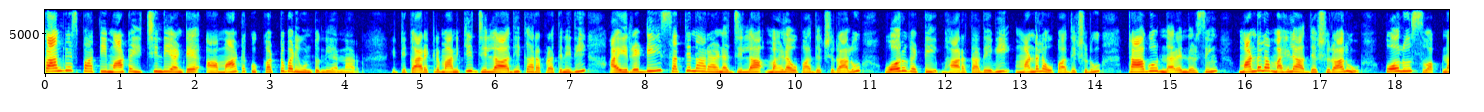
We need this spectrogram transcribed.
కాంగ్రెస్ పార్టీ మాట ఇచ్చింది అంటే ఆ మాటకు కట్టుబడి ఉంటుంది అన్నారు. ఇట్టి కార్యక్రమానికి జిల్లా అధికార ప్రతినిధి ఐ రెడ్డి సత్యనారాయణ జిల్లా మహిళా ఉపాధ్యక్షురాలు ఓరుగట్టి భారతాదేవి మండల ఉపాధ్యక్షుడు ఠాగూర్ నరేందర్ సింగ్ మండల మహిళా అధ్యక్షురాలు పోలు స్వప్న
